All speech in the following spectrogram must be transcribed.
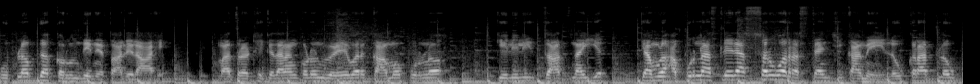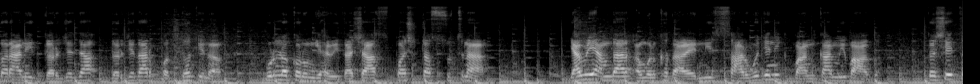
उपलब्ध करून देण्यात आलेला आहे. मात्र ठेकेदारांकडून वेळेवर कामं पूर्ण केलेली जात नाहीयेत त्यामुळे अपूर्ण असलेल्या सर्व रस्त्यांची कामे लवकरात लवकर आणि दर्जेदार दर्जेदार पद्धतीनं पूर्ण करून घ्यावीत अशा स्पष्ट सूचना यावेळी आमदार अमोल खताळ यांनी सार्वजनिक बांधकाम विभाग तसेच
